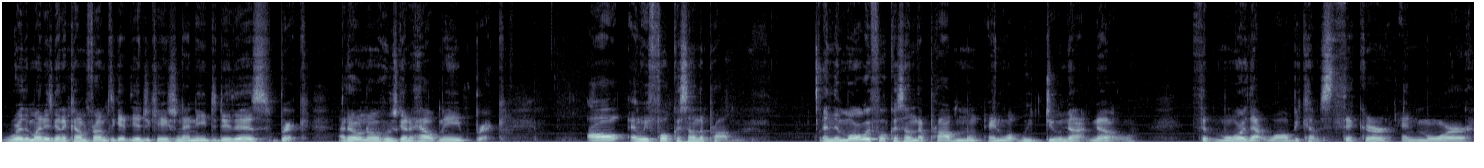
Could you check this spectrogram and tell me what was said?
where the money's going to come from to get the education I need to do this brick. I don't know who's going to help me brick. All and we focus on the problem. And the more we focus on the problem and what we do not know, the more that wall becomes thicker and more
